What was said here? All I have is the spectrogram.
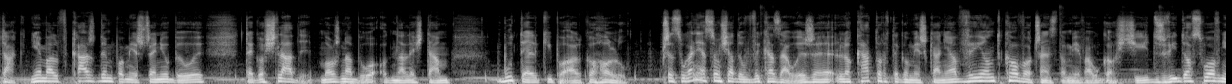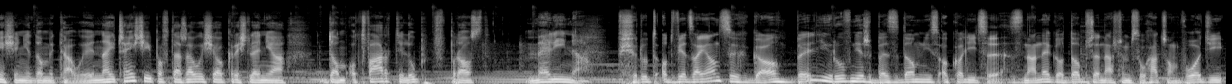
Tak, niemal w każdym pomieszczeniu były tego ślady. Można było odnaleźć tam butelki po alkoholu. Przesłuchania sąsiadów wykazały, że lokator tego mieszkania wyjątkowo często miewał gości, drzwi dosłownie się nie domykały, najczęściej powtarzały się określenia dom otwarty lub wprost melina. Wśród odwiedzających go byli również bezdomni z okolicy, znanego dobrze naszym słuchaczom w Łodzi,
